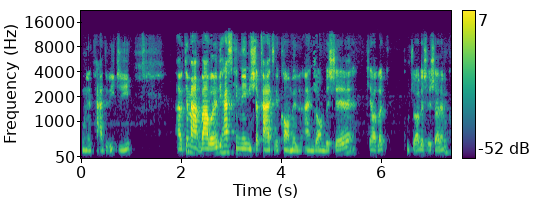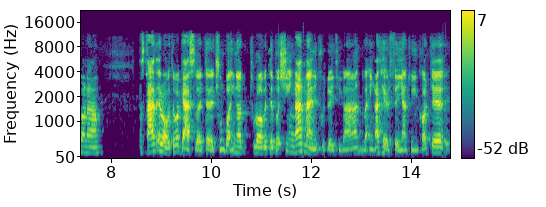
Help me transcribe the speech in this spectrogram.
گونه تدریجی. البته مواردی هست که نمیشه قطع کامل انجام بشه که حالا کوچه بهش اشاره می‌کنم. پس قطع رابطه با gaslighter ه چون با اینا تو رابطه باشی اینقدر manipulative ن و اینقدر حرفه‌ای تو این کار که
